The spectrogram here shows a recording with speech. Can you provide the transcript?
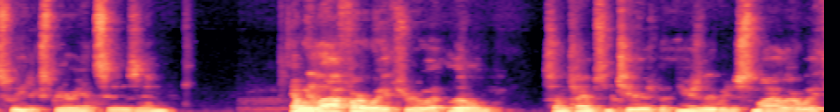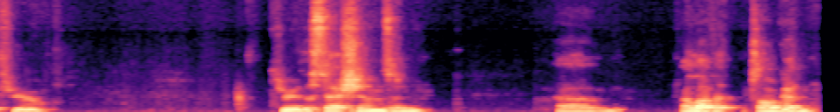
sweet experiences, and and we laugh our way through it. Little, sometimes some tears, but usually we just smile our way through through the sessions, and um, I love it. It's all good.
